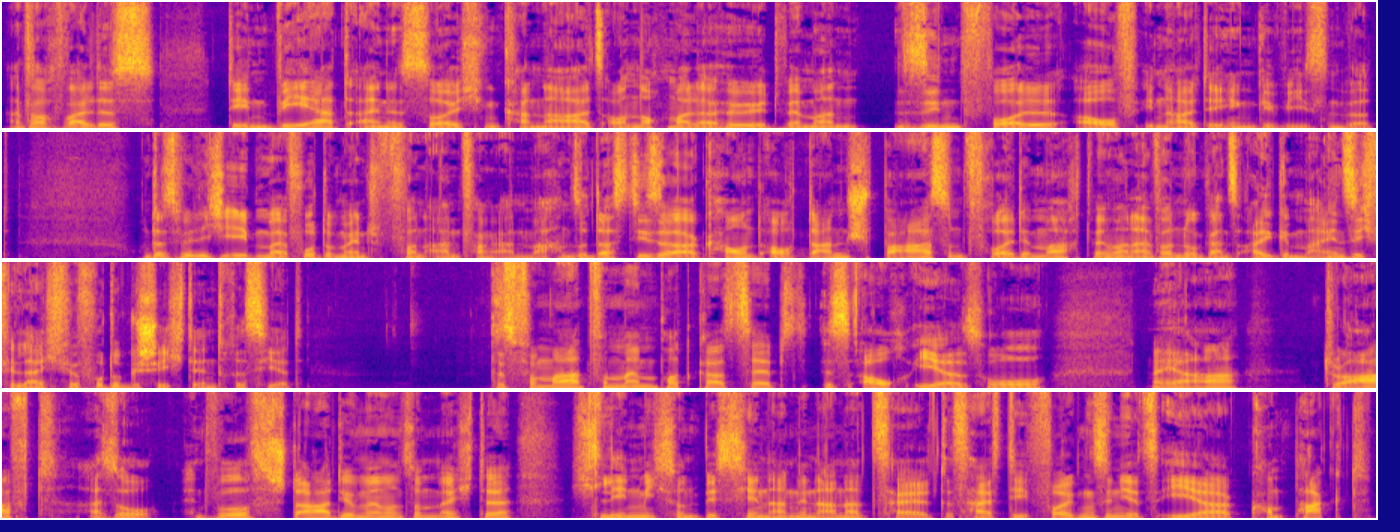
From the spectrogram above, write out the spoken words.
Einfach weil das den Wert eines solchen Kanals auch nochmal erhöht, wenn man sinnvoll auf Inhalte hingewiesen wird. Und das will ich eben bei Fotomensch von Anfang an machen, sodass dieser Account auch dann Spaß und Freude macht, wenn man einfach nur ganz allgemein sich vielleicht für Fotogeschichte interessiert. Das Format von meinem Podcast selbst ist auch eher so, naja, Draft, also Entwurfsstadium, wenn man so möchte. Ich lehne mich so ein bisschen an den Anerzählt. Das heißt, die Folgen sind jetzt eher kompakt,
